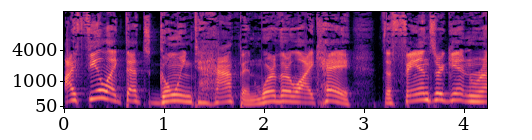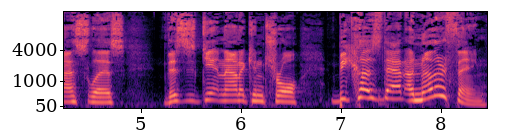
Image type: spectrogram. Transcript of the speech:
I feel like that's going to happen where they're like, hey, the fans are getting restless. This is getting out of control. Because that another thing,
